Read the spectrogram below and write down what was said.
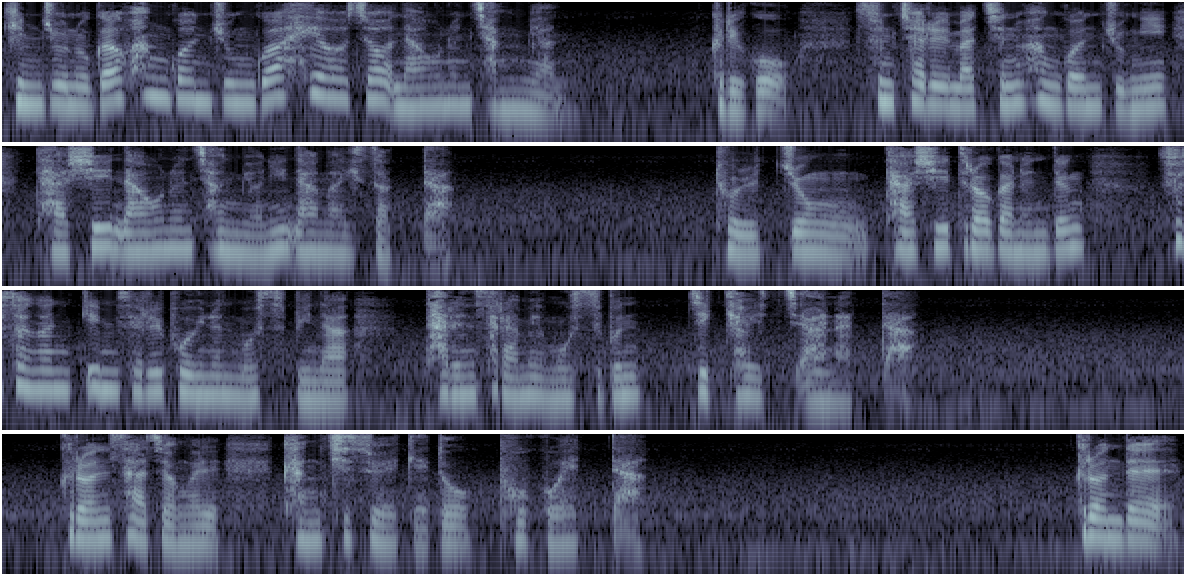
김준우가 황건중과 헤어져 나오는 장면, 그리고 순찰을 마친 황건중이 다시 나오는 장면이 남아 있었다. 둘중 다시 들어가는 등 수상한 낌새를 보이는 모습이나 다른 사람의 모습은 찍혀 있지 않았다. 그런 사정을 강치수에게도 보고했다. 그런데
